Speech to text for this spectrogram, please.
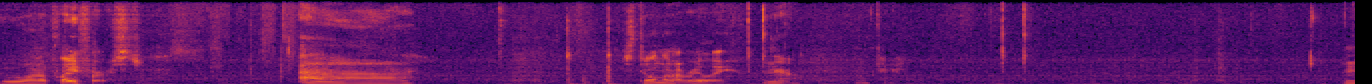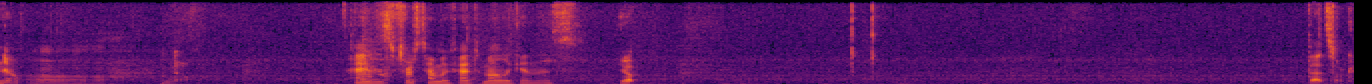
Who we want to play first? Ah, Still not really. no. Okay. No. Oh, no. Hey, this is the first time we've had to mulligan this. That's okay.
